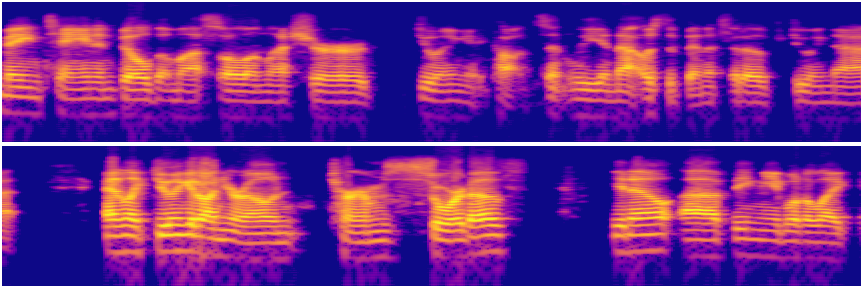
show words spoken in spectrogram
maintain and build a muscle unless you're doing it constantly and that was the benefit of doing that. And like doing it on your own terms sort of you know uh being able to like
